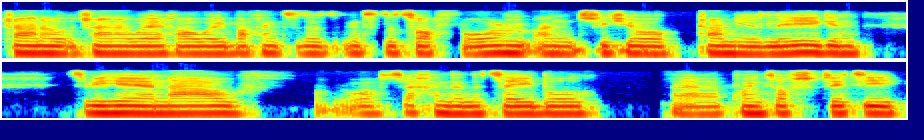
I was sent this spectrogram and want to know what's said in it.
trying to trying to work our way back into the into the top four and, and secure Champions League, and to be here now, we're second in the table, uh, point off City,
